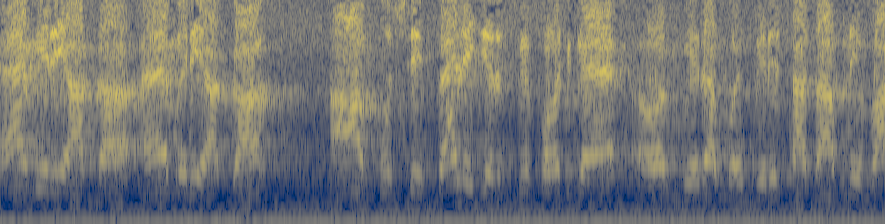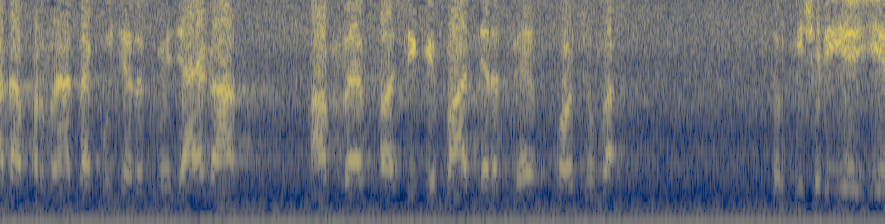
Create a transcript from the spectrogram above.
اے میرے آقا، اے میرے آقا، آپ مجھ سے پہلے جنت میں پہنچ گئے اور میرا میرے ساتھ آپ نے وعدہ فرمایا تھا کہ جنت میں جائے گا۔ اب میں پھانسی کے بعد جنت میں پہنچوں گا۔ تو اس لیے یہ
